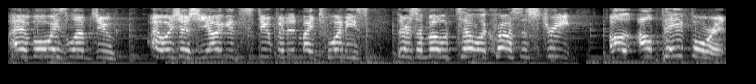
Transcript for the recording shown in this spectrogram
I have always loved you. I was just young and stupid in my 20s. There's a motel across the street. I'll, I'll pay for it.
